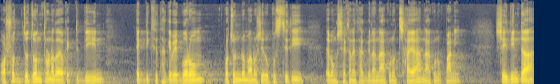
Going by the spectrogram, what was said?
অসহ্য যন্ত্রণাদায়ক একটি দিন। একদিক থেকে থাকবে গরম, প্রচণ্ড মানুষের উপস্থিতি এবং সেখানে থাকবে না না কোনো ছায়া, না কোনো পানি। সেই দিনটা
